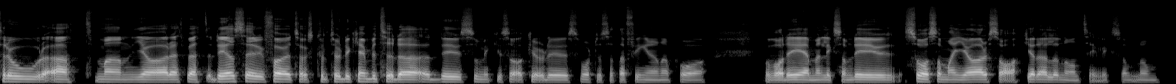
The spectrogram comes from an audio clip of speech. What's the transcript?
tror att man gör ett bättre... Dels är det ju företagskultur, det kan ju betyda, det är ju så mycket saker och det är svårt att sätta fingrarna på på vad det är, men liksom det är ju så som man gör saker eller någonting, liksom de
